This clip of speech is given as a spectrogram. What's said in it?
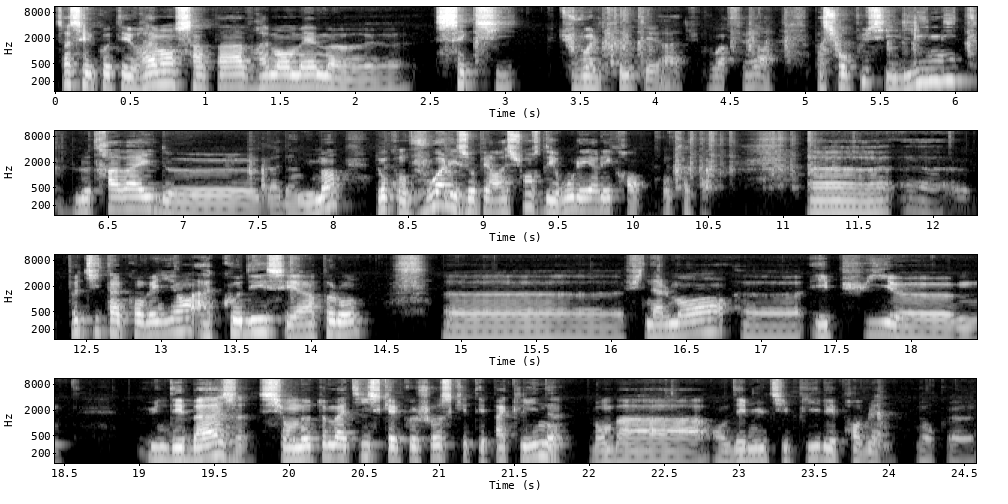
Ça, c'est le côté vraiment sympa, vraiment même euh, sexy. Tu vois le truc, et là, tu vois faire. Parce qu'en plus, il limite le travail de bah, d'un humain. Donc, on voit les opérations se dérouler à l'écran, concrètement. Euh, euh, petit inconvénient, à coder, c'est un peu long, finalement. et puis, une des bases, si on automatise quelque chose qui n'était pas clean, bon bah on démultiplie les problèmes. Donc euh,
